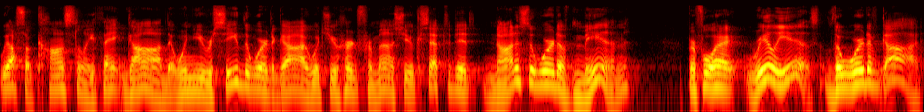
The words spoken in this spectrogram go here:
we also constantly thank God that when you received the word of God, which you heard from us, you accepted it not as the word of men, but for what it really is, the word of God,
